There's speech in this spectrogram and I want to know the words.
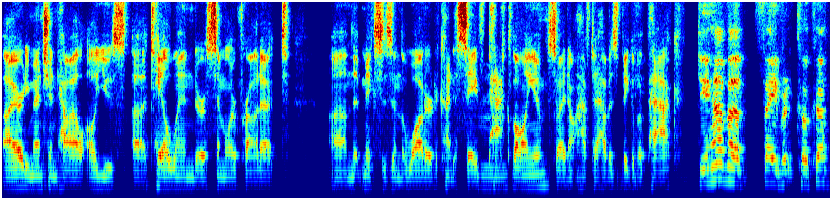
I already mentioned how I'll, I'll use uh, Tailwind or a similar product um, that mixes in the water to kind of save Mhm. pack volume, so I don't have to have as big of a pack. Do you have a favorite cooker?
